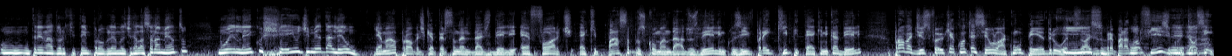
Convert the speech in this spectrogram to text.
um- um treinador que tem problemas de relacionamento num elenco cheio de medalhão? E a maior prova de que a personalidade dele é forte é que passa para os comandados dele, inclusive para a equipe técnica dele. Prova disso foi o que aconteceu lá com o Pedro, o episódio Isso. do preparador O- físico. é, então, é, assim,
